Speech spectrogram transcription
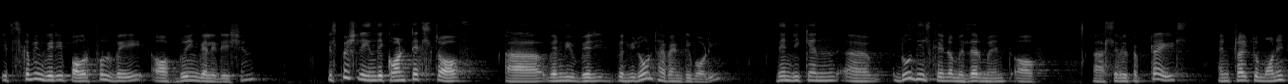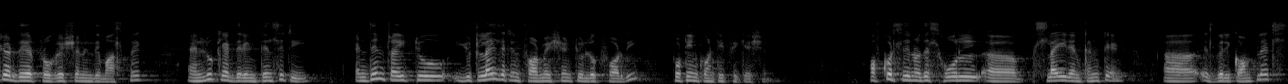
it is coming very powerful way of doing validation especially in the context of uh, when we when we do not have antibody then we can uh, do these kind of measurement of uh, several peptides and try to monitor their progression in the mass spec and look at their intensity and then try to utilize that information to look for the protein quantification. Of course, you know this whole uh, slide and content uh, is very complex,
